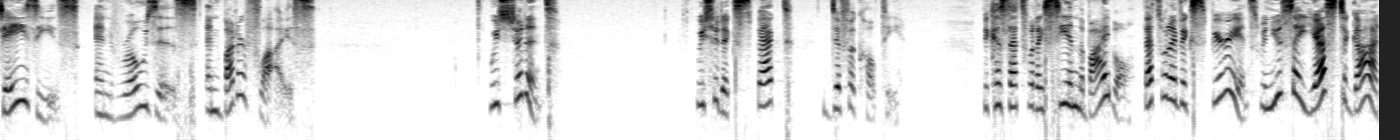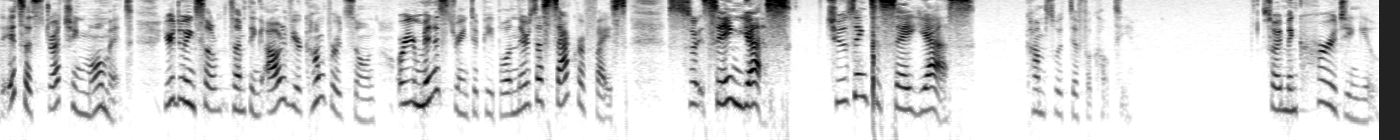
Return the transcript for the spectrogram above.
daisies and roses and butterflies? We shouldn't. We should expect difficulty because that's what I see in the Bible. That's what I've experienced. When you say yes to God, it's a stretching moment. You're doing so, something out of your comfort zone, or you're ministering to people, and there's a sacrifice. So saying yes, choosing to say yes, comes with difficulty. So I'm encouraging you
